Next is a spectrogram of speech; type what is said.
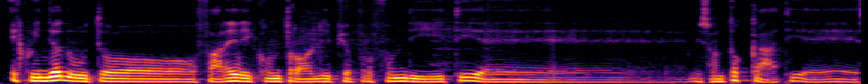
e quindi ho dovuto fare dei controlli più approfonditi e mi sono toccati e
